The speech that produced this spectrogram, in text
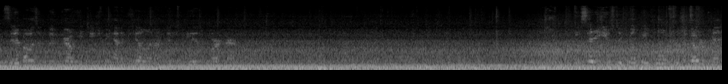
He said if I was a good girl, he'd teach me how to kill and I could be his partner. He said he used to kill people for the government.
